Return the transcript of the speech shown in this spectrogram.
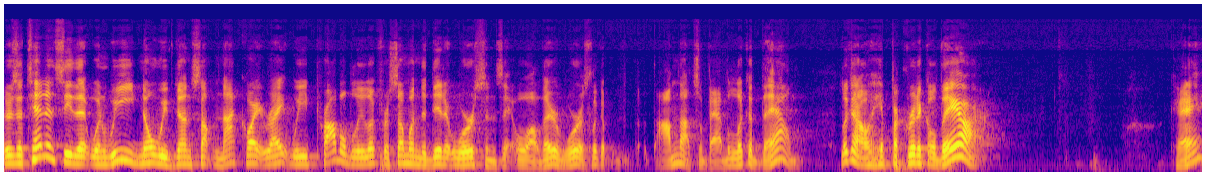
there's a tendency that when we know we've done something not quite right, we probably look for someone that did it worse and say, oh, well, they're worse. Look at, I'm not so bad, but look at them. Look at how hypocritical they are. Okay?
